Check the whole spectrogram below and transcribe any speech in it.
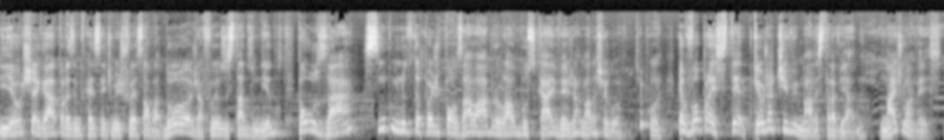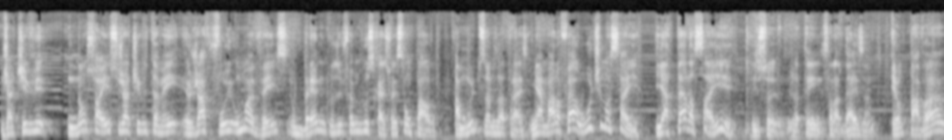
e eu chegar, por exemplo, recentemente fui a Salvador, já fui aos Estados Unidos, pousar, cinco minutos depois de pousar, eu abro lá o buscar e vejo a mala chegou. Tipo, eu vou pra esteira, porque eu já tive mala extraviada, mais de uma vez. Já tive, não só isso, já tive também, eu já fui uma vez, o Breno inclusive foi me buscar, isso foi em São Paulo, há muitos anos atrás. Minha mala foi a última a sair. E até ela sair, isso já tem, sei lá, 10 anos, eu tava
